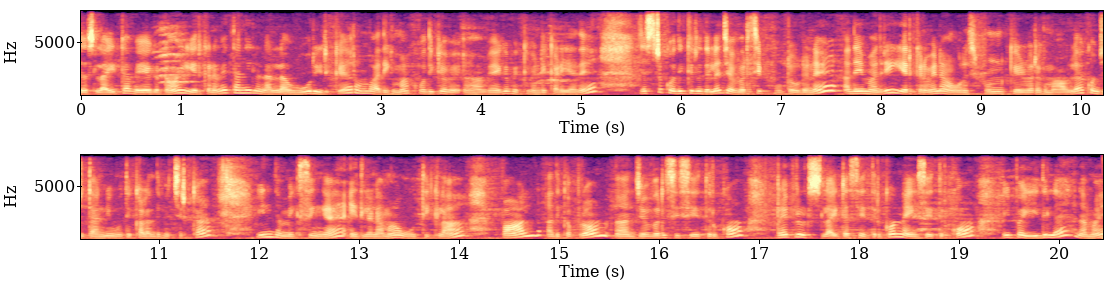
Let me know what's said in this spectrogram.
ஜஸ்ட் லைட்டாக வேகட்டும். ஏற்கனவே தண்ணியில் நல்லா ஊறிருக்கு ரொம்ப அதிகமாக கொதிக்க வேக வைக்க வேண்டிய கிடையாது. ஜஸ்ட்டு கொதிக்கிறதுல ஜவ்வரிசி போட்ட உடனே அதே மாதிரி ஏற்கனவே நான் ஒரு ஸ்பூன் கேழ்வரகு மாவில் கொஞ்சம் தண்ணி ஊற்றி கலந்து வச்சுருக்கேன். இந்த மிக்சிங்கை இதில் நம்ம ஊற்றிக்கலாம் பால் அதுக்கப்புறம் ஜவ்வரிசி சேர்த்துருக்கோம். ட்ரை ஃப்ரூட்ஸ் லைட்டாக சேர்த்துருக்கோம். நெய் சேர்த்துருக்கோம். இப்போ இதில் நம்ம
